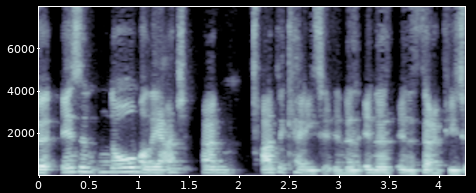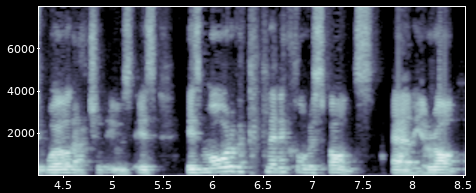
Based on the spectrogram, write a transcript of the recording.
that isn't normally ad, um, advocated in the in the in the therapeutic world. Actually, was, is is more of a clinical response earlier on.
